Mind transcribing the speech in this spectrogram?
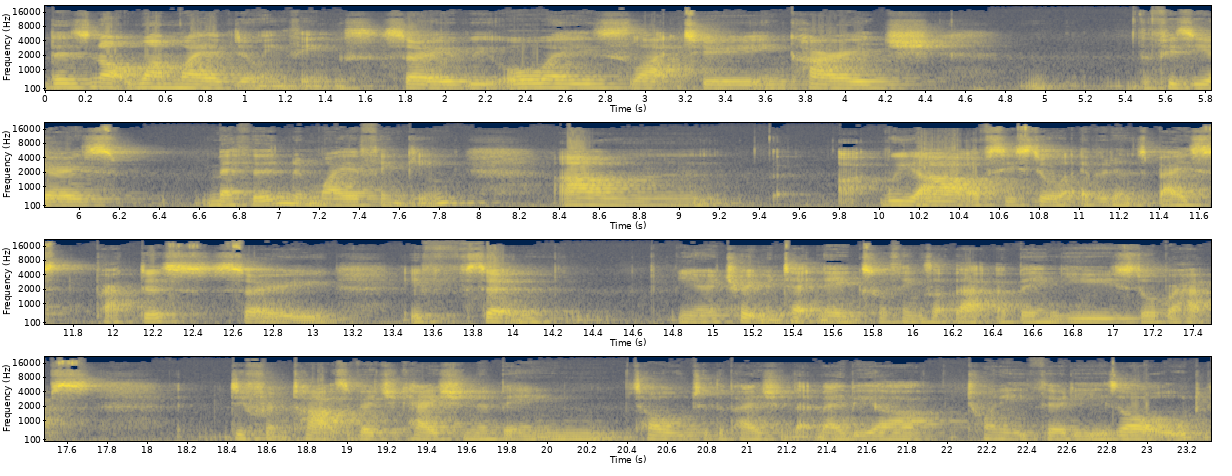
there's not one way of doing things. So we always like to encourage the physio's method and way of thinking. Um, we are obviously still evidence-based practice. So if certain, you know, treatment techniques or things like that are being used, or perhaps different types of education are being told to the patient that maybe are 20, 30 years old,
